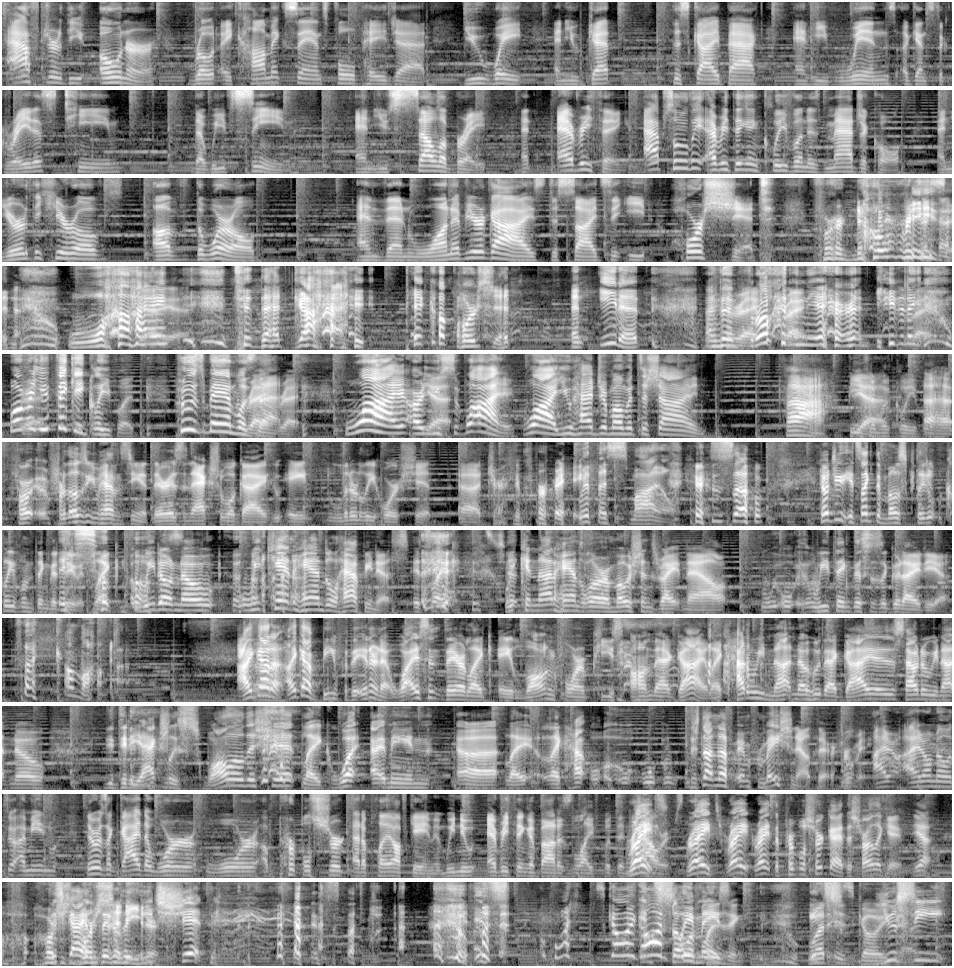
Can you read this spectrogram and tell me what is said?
after the owner wrote a comic sans full page ad you wait and you get this guy back and he wins against the greatest team that we've seen and you celebrate and everything absolutely everything in cleveland is magical. And you're the heroes of the world. And then one of your guys decides to eat horse shit for no reason. Why Yeah, did that guy pick up horse shit and eat it and then Right, throw it in the air and eat it again? Right, what were you thinking cleveland? Whose man was Right, that? right. Why are you Yeah. s why why you had your moment to shine ah beefing with cleveland Uh, for for those of you who haven't seen it, there is an actual guy who ate literally horse shit uh, during the parade. with a smile so, don't you? It's like the most Cle- Cleveland thing to do. It's It's, the like we don't know. We can't handle happiness. It's like It's we cannot handle our emotions right now. We, we think this is a good idea. like come on I got Uh. a, I got beef with the internet. Why isn't there like a long form piece on that guy? Like, how do we not know who that guy is? How do we not know? Did he actually swallow the shit? Like, what? I mean, uh, like like how w- w- w- there's not enough information out there for me. I don't, I don't know what to. I mean, there was a guy that wore wore a purple shirt at a playoff game, and we knew everything about his life within Right, hours. right, right, right. right. The purple shirt guy at the Charlotte game. Yeah, Horse, this guy horse literally eats shit. it's like, it's What's going on? it's so Cleveland? amazing. What It's- is going You on? see,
